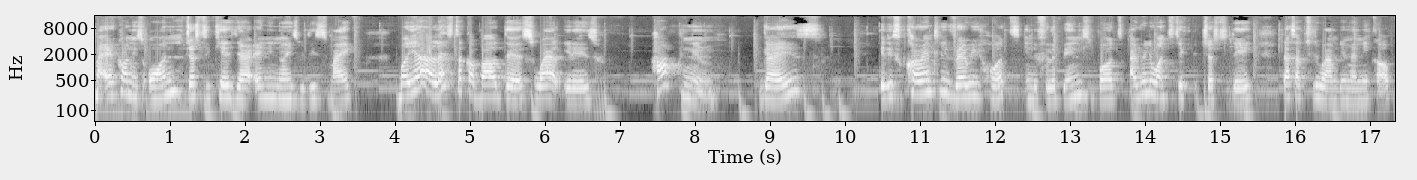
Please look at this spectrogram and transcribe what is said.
My aircon is on just in case there are any noise with this mic. But yeah, let's talk about this while it is happening. Guys, it is currently very hot in the Philippines, but I really want to take pictures today. That's actually why I'm doing my makeup.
